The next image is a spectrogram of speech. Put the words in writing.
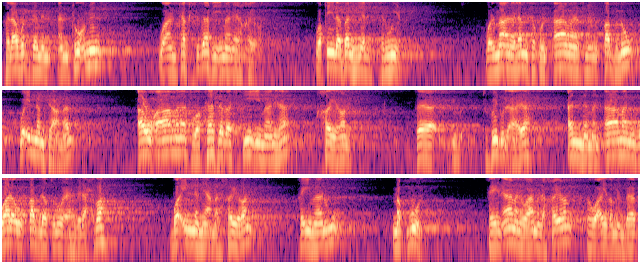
فلا بد من أن تؤمن وأن تكسب في إيمانها خيرا. وقيل بل هي للتنويع. والمعنى لم تكن آمنت من قبل وإن لم تعمل أو آمنت وكسبت في إيمانها خيرا. فتفيد الآية أن من آمن ولو قبل طلوعها بلحظة وإن لم يعمل خيرا فإيمانه مقبول. فإن آمن وعمل خيرا فهو أيضا من باب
